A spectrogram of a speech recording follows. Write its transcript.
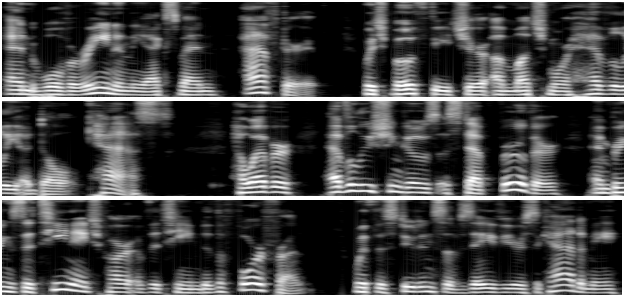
and Wolverine and the X Men after it, which both feature a much more heavily adult cast. However, Evolution goes a step further and brings the teenage part of the team to the forefront, with the students of Xavier's Academy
